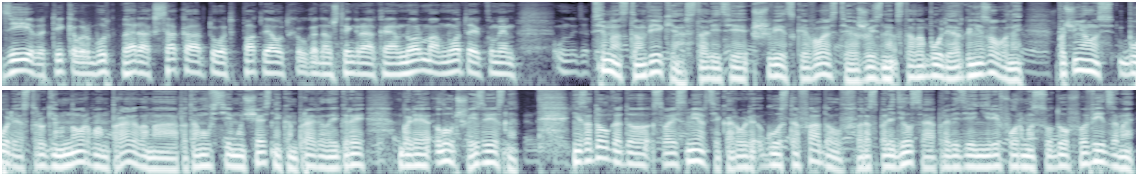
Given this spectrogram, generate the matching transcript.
dzīve tika varbūt vairāk sakārtot, pakļaut kaut kādām stingrākajām normām, noteikumiem. В 17 веке, столетии шведской власти, жизнь стала более организованной, подчинялась более строгим нормам, правилам, а потому всем участникам правила игры были лучше известны. Незадолго до своей смерти король Густав Адольф распорядился о проведении реформы судов в Видземе,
